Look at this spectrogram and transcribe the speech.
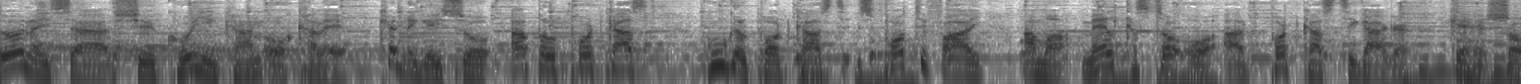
doonaysaa sheekooyinkan oo kale ka dhegayso apple podcast google podcast spotify ama meel kasta oo aad bodkastigaaga ka hesho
